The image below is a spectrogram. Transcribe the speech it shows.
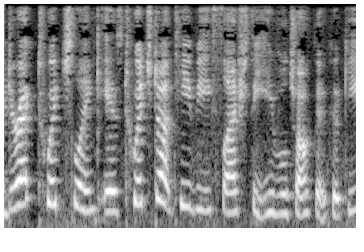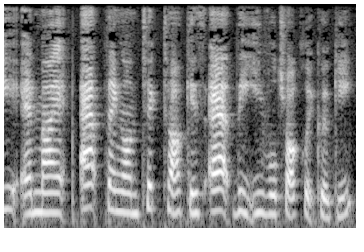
direct Twitch link is twitch.tv slash the evil chocolate cookie, and my at thing on TikTok is at the evil chocolate cookie.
